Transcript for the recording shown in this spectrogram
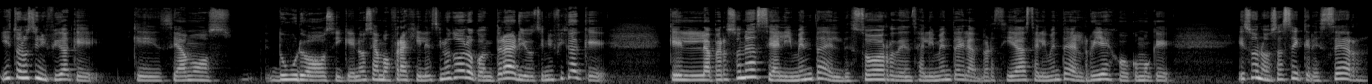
Y esto no significa que, que seamos duros y que no seamos frágiles, sino todo lo contrario, significa que, que la persona se alimenta del desorden, se alimenta de la adversidad, se alimenta del riesgo, como que eso nos hace crecer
